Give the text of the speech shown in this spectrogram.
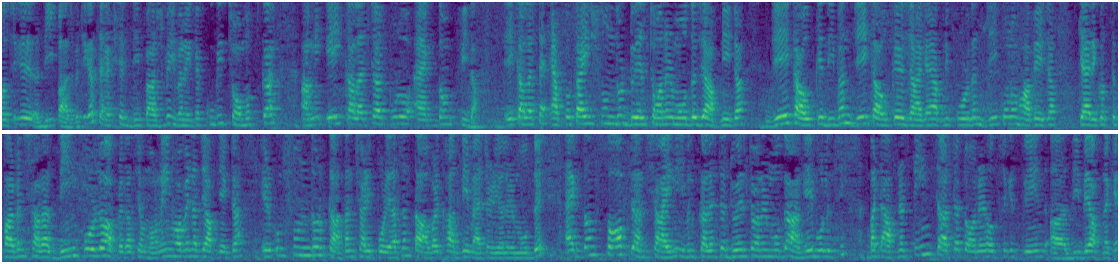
হচ্ছে কি ডিপ আসবে, ঠিক আছে? এক শিট ডিপ আসবে। ইভেন এটা খুবই চমৎকার। আমি এই কালারটার পুরো একদম ফিদা। এই কালারটা এতটাই সুন্দর ডুয়েল টনের মধ্যে যে আপনি এটা যে কাউকে দিবেন, যে কাউকে জায়গায় আপনি পড়বেন যে কোনো ভাবে এটা ক্যারি করতে পারবেন। সারা দিন পরলেও আপনার কাছে মনেই হবে না যে আপনি একটা এরকম সুন্দর কাতান শাড়ি পরে আছেন, তা আবার খাদ্য ম্যাটেরিয়ালের মধ্যে। একদম সফট অ্যান্ড শাইনি ইভেন কালারটা ডুয়েল টনের মধ্যে আগেই বলেছি। বাট আপনার তিন, চারটা টনের হচ্ছে কি স্ক্রিন দিবে আপনাকে।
